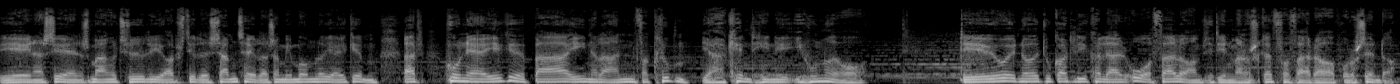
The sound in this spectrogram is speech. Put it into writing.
i en af seriens mange tydelige opstillede samtaler, som I mumler jeg igennem, at hun er ikke bare en eller anden fra klubben. Jeg har kendt hende i 100 år. Det er jo noget, du godt lige kan lade et ord falde om til dine manuskriptforfattere og producenter.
